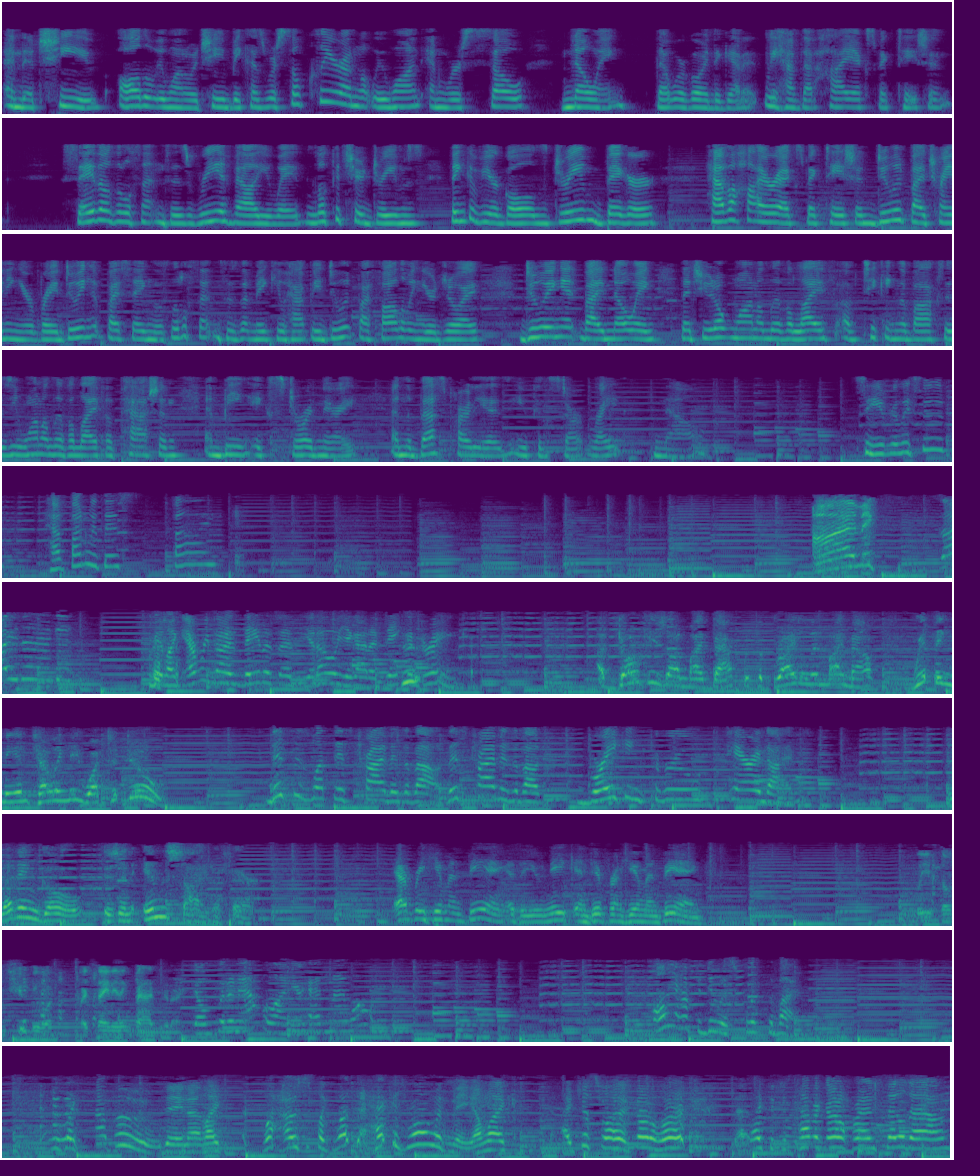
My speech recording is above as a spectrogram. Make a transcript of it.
and achieve all that we want to achieve because we're so clear on what we want and we're so knowing that we're going to get it. We have that high expectation. Say those little sentences, reevaluate, look at your dreams, think of your goals, dream bigger, have a higher expectation. Do it by training your brain, doing it by saying those little sentences that make you happy. Do it by following your joy, doing it by knowing that you don't want to live a life of ticking the boxes. You want to live a life of passion and being extraordinary. And the best part is you can start right now. See you really soon. Have fun with this. Bye. Excited. I mean, like every time Dana says, you know, you gotta take a drink. A donkey's on my back with the bridle in my mouth, whipping me and telling me what to do. This is what this tribe is about. This tribe is about breaking through paradigms. Letting go is an inside affair. Every human being is a unique and different human being. Please don't shoot me once if I say anything bad today. Don't put an apple on your head and I won't. All you have to do is flip the button. It was like taboo, Dana. Like, what? I was just like, what the heck is wrong with me? I'm like, I just want to go to work. I'd like to just have a girlfriend, settle down.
